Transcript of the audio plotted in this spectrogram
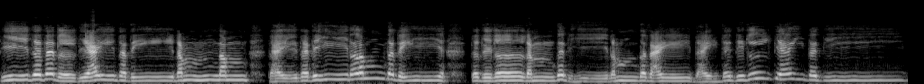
dee da diddle dee da dee dum dum da da dee dum da dee da diddle dum da dee dum da day da da diddle dee da dee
